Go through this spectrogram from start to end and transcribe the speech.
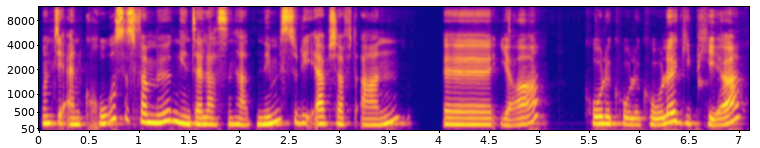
und dir ein großes Vermögen hinterlassen hat. Nimmst du die Erbschaft an? Äh, ja. Kohle, Kohle, Kohle, gib her.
